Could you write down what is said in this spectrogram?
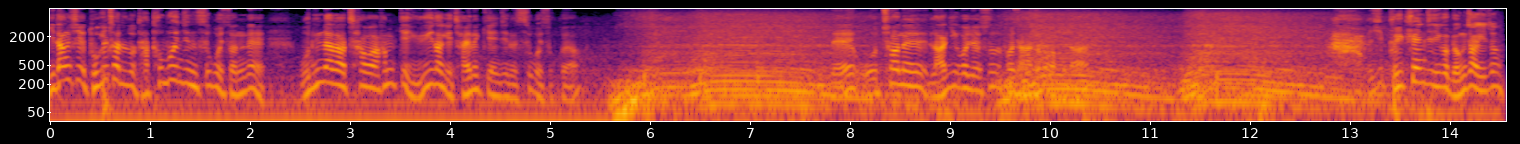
이 당시에 독일 차들도 다 터보 엔진을 쓰고 있었는데 우리나라 차와 함께 유일하게 자연흡기 엔진을 쓰고 있었고요. 네 5천에 락이 걸려서 더 이상 안 넘어갑니다. 하, 이 VQ 엔진 이거 명작이죠.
